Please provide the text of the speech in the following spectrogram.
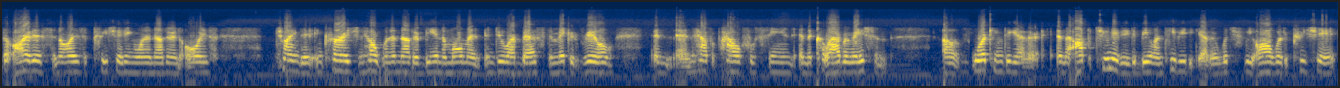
the artists and always appreciating one another and always trying to encourage and help one another be in the moment and do our best and make it real and and have a powerful scene and the collaboration of working together and the opportunity to be on TV together, which we all would appreciate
